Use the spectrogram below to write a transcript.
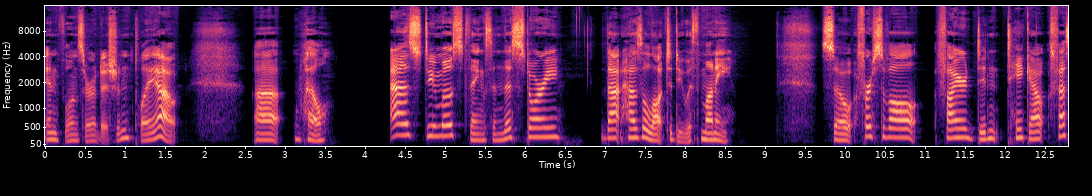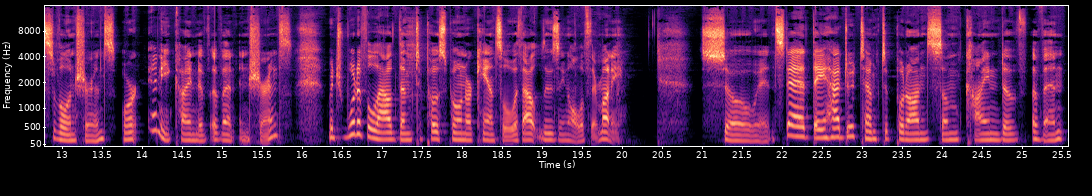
Influencer Edition play out. Uh, well, as do most things in this story, that has a lot to do with money. So, first of all, Fyre didn't take out festival insurance or any kind of event insurance, which would have allowed them to postpone or cancel without losing all of their money. So instead, they had to attempt to put on some kind of event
